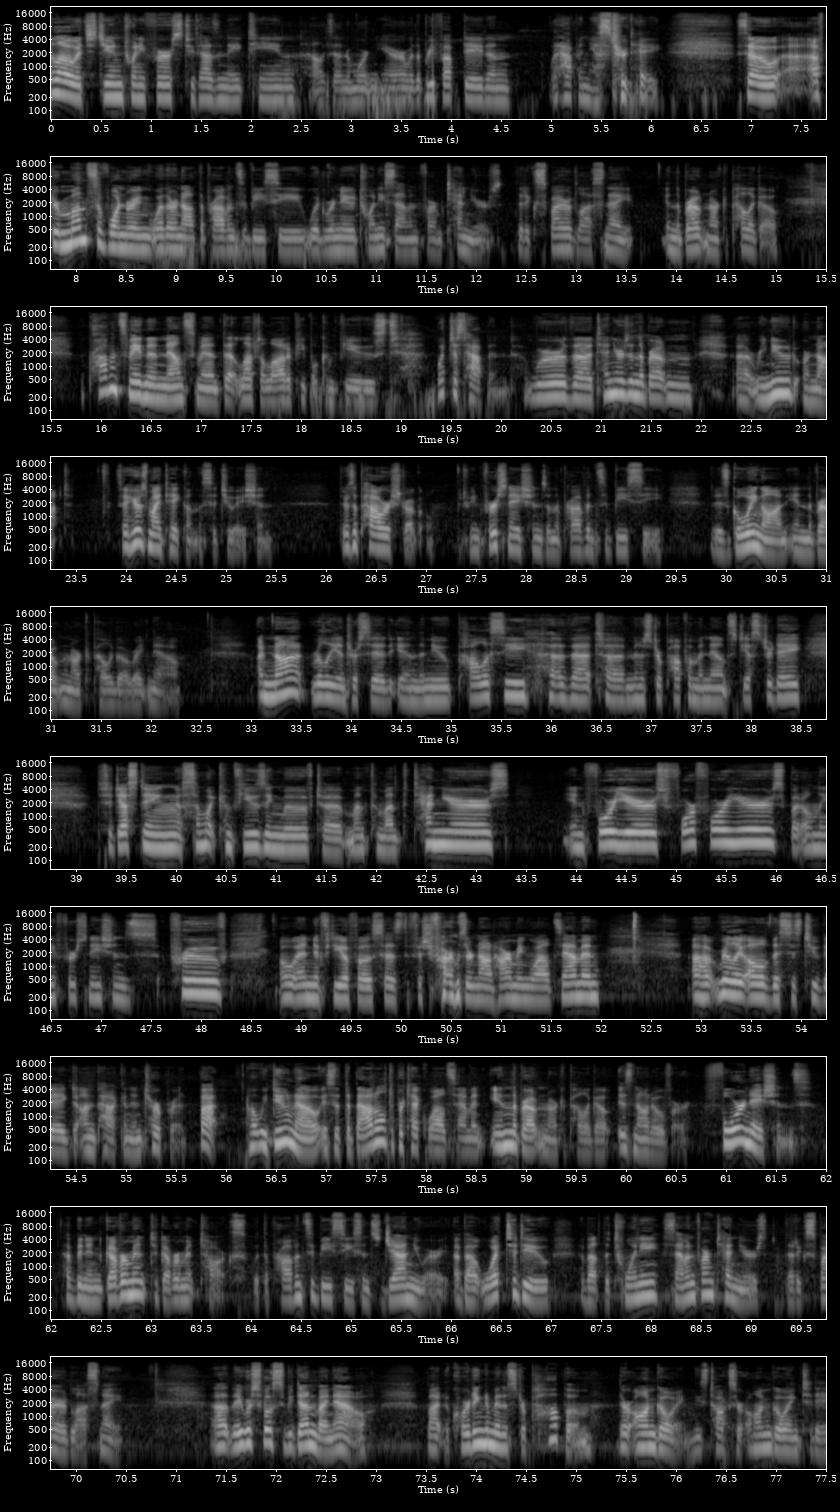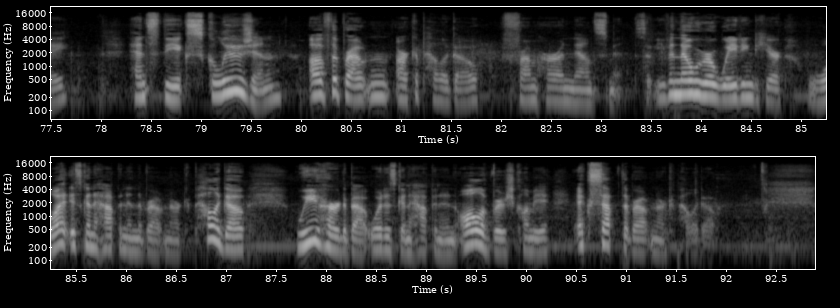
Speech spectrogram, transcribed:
Hello, it's June 21st, 2018. Alexandra Morton here with a brief update on what happened yesterday. So, uh, after months of wondering whether or not the province of BC would renew 20 salmon farm tenures that expired last night in the Broughton Archipelago, the province made an announcement that left a lot of people confused. What just happened? Were the tenures in the Broughton uh, renewed or not? So, here's my take on the situation. There's a power struggle between First Nations and the province of BC that is going on in the Broughton Archipelago right now. I'm not really interested in the new policy uh, that uh, Minister Popham announced yesterday, suggesting a somewhat confusing move to month-to-month tenures in four years for four years, but only if First Nations approve. Oh, and if DFO says the fish farms are not harming wild salmon. Uh, really, all of this is too vague to unpack and interpret. But what we do know is that the battle to protect wild salmon in the Broughton Archipelago is not over. Four nations have been in government to government talks with the province of BC since January about what to do about the 20 salmon farm tenures that expired last night. Uh, they were supposed to be done by now, but according to Minister Popham, they're ongoing. These talks are ongoing today, hence the exclusion of the Broughton Archipelago from her announcement. So even though we were waiting to hear what is going to happen in the Broughton Archipelago, we heard about what is going to happen in all of British Columbia except the Broughton Archipelago.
